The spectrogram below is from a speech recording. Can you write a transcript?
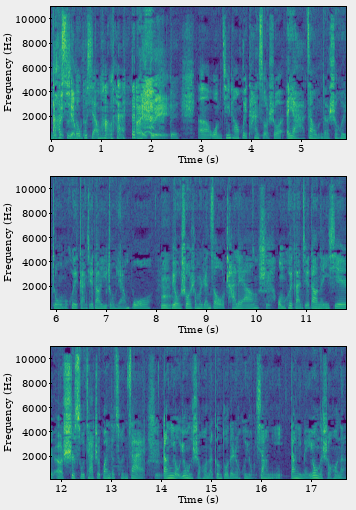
打死都不想往来。哎，对 对，呃，我们经常会探索说，哎呀，在我们的社会中，我们会感觉到一种凉薄，嗯，比如说什么人走茶凉，是，我们会感觉到呢一些呃世俗价值观的存在，是。当你有用的时候呢，更多的人会涌向你；当你没用的时候呢。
